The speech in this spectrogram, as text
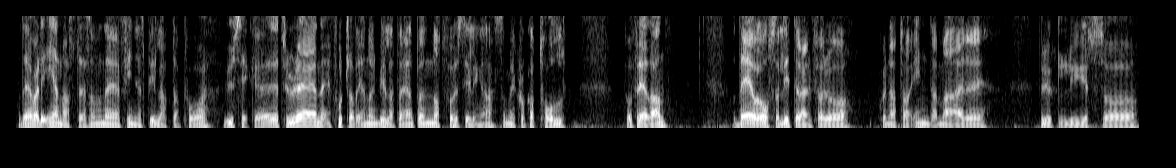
Og Det er vel det eneste som det finnes billetter på. Usikker. Jeg tror det er en, fortsatt er noen billetter igjen på den nattforestillinga, som er klokka tolv på fredagen. Og Det er jo også litt for å kunne ta enda mer bruk Bruke lys og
